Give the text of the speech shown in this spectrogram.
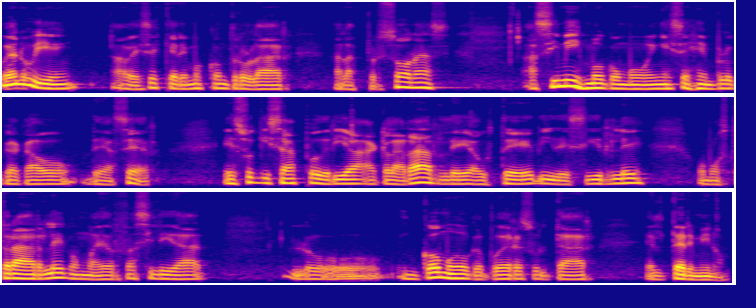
Bueno, bien, a veces queremos controlar a las personas, así mismo como en ese ejemplo que acabo de hacer. Eso quizás podría aclararle a usted y decirle o mostrarle con mayor facilidad lo incómodo que puede resultar el término.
